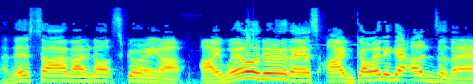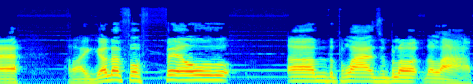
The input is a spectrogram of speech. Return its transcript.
And this time I'm not screwing up. I will do this. I'm going to get under there. I'm going to fulfill um, the plan to blow up the lab.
